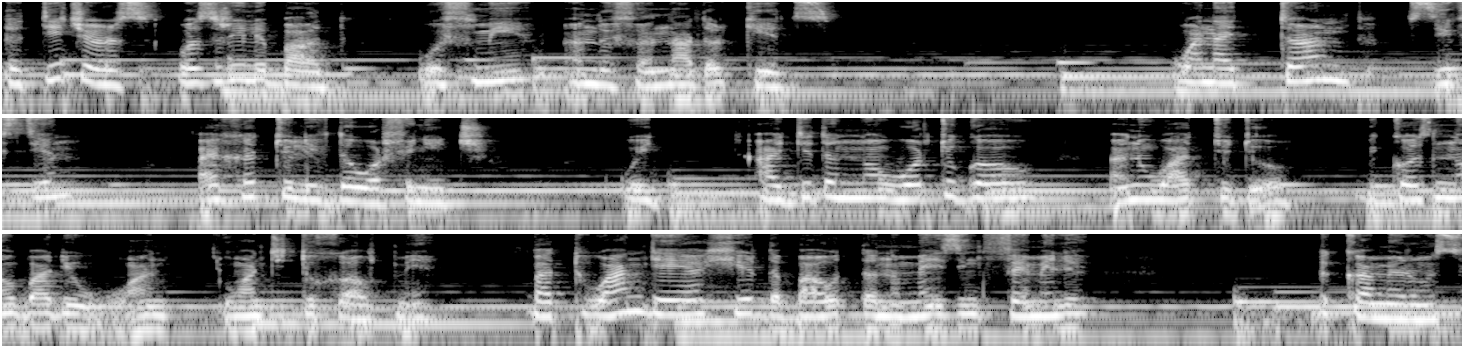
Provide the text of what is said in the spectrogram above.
The teachers was really bad with me and with another kids. When I turned 16, I had to leave the orphanage. We, I didn't know where to go and what to do because nobody want, wanted to help me. But one day I heard about an amazing family, the Camerons,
